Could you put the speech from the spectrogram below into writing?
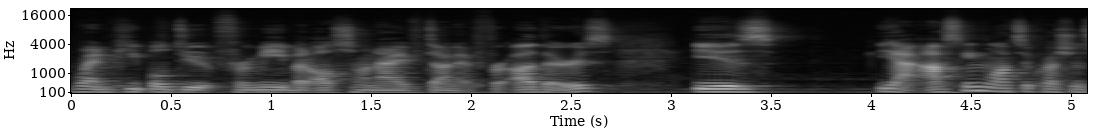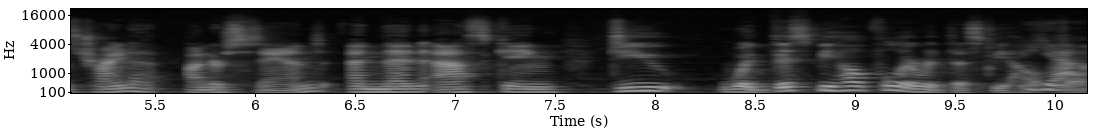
when people do it for me but also when i've done it for others is yeah, asking lots of questions, trying to understand, and then asking, do you would this be helpful or would this be helpful? Yeah.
